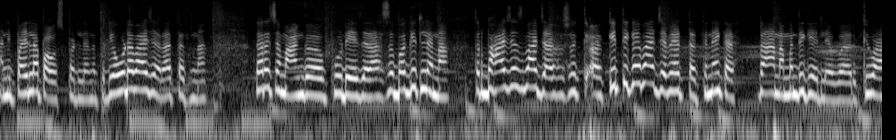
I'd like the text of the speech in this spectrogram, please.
आणि पहिला पाऊस पडला ना तर एवढ्या भाज्या राहतात ना. घराच्या मागं पुढे जर असं बघितलं ना तर भाज्याच भाज्या असं किती काही भाज्या भेटतात नाही का? रानामध्ये गेल्यावर किंवा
